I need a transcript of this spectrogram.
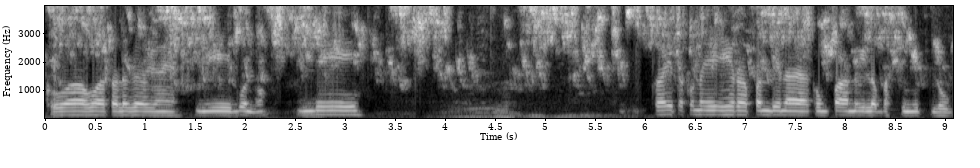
Kawawa talaga yung ibon, oh. Hindi, kahit ako nahihirapan din na kung paano ilabas yung itlog.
